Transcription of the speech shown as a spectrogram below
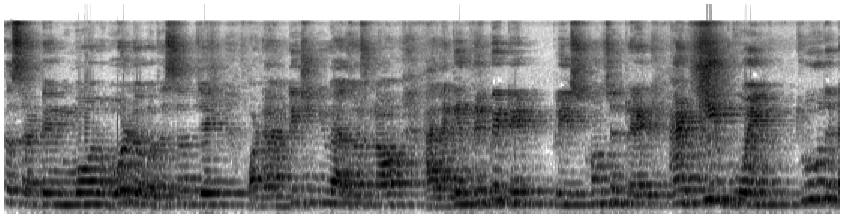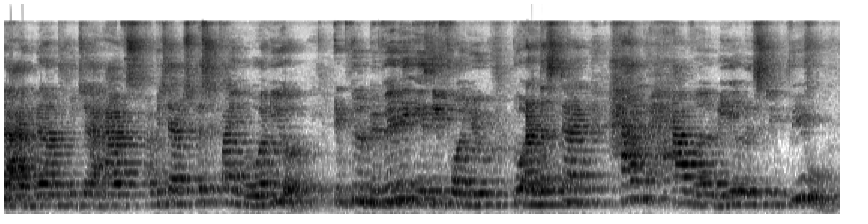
a certain more hold over the subject. What I am teaching you as of now I'll again repeat it. Please concentrate and keep going through the diagrams which I have which I am specifying over here. It will be very easy for you to understand and have a realistic view.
